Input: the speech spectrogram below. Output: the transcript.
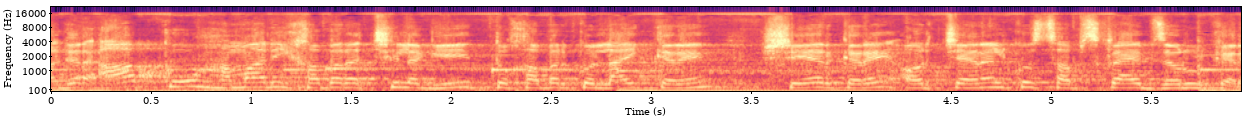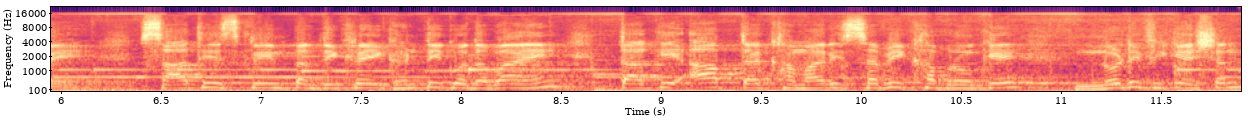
अगर आपको हमारी खबर अच्छी लगी तो खबर को लाइक करें शेयर करें और चैनल को सब्सक्राइब ज़रूर करें। साथ ही स्क्रीन पर दिख रही घंटी को दबाएँ ताकि आप तक हमारी सभी खबरों के नोटिफिकेशन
